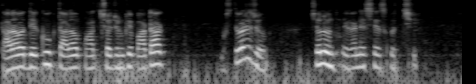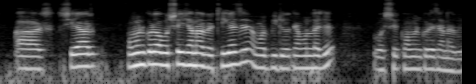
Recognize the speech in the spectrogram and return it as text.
তারাও দেখুক, তারাও পাঁচ ছজনকে পাঠাক। বুঝতে পেরেছ? চলুন, এখানে শেষ করছি। আর শেয়ার কমেন্ট করে অবশ্যই জানাবে, ঠিক আছে? আমার ভিডিও কেমন লাগে? অবশ্যই কমেন্ট করে জানাবে।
